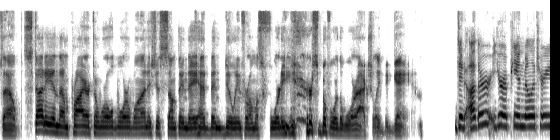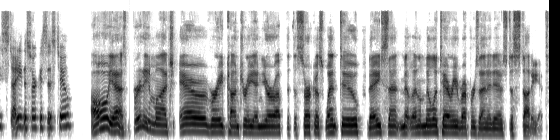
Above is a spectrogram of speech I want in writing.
So studying them prior to World War One is just something they had been doing for almost 40 years before the war actually began. Did other European militaries study the circuses too? Oh, yes. Pretty much every country in Europe that the circus went to, they sent military representatives to study it,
